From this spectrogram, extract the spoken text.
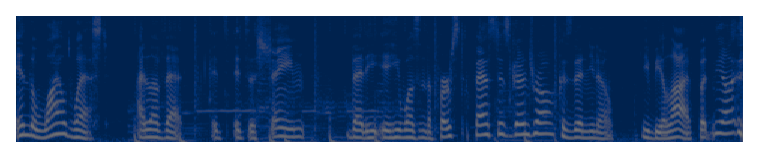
in the Wild West. I love that. It's it's a shame that he he wasn't the first fastest gun draw because then you know you'd be alive. But you know.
